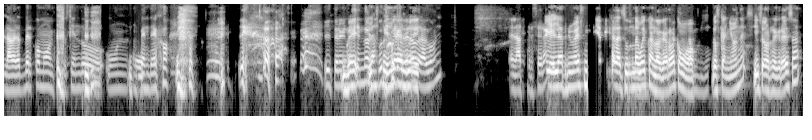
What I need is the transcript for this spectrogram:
la verdad, ver cómo empezó siendo un, un pendejo y terminó Güey, siendo el puto peleas, guerrero güey. dragón en la tercera. Güey, la primera es muy épica, la segunda, Sí. güey, cuando agarra como También. los cañones y se los regresa.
